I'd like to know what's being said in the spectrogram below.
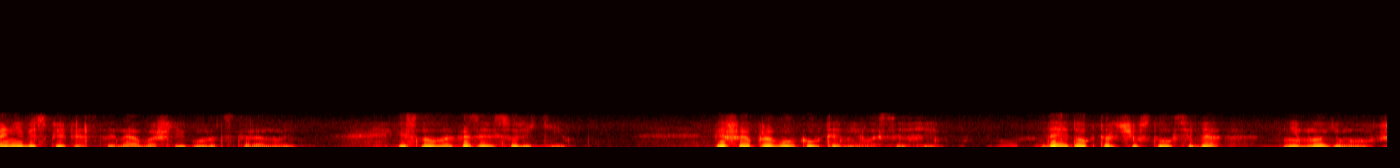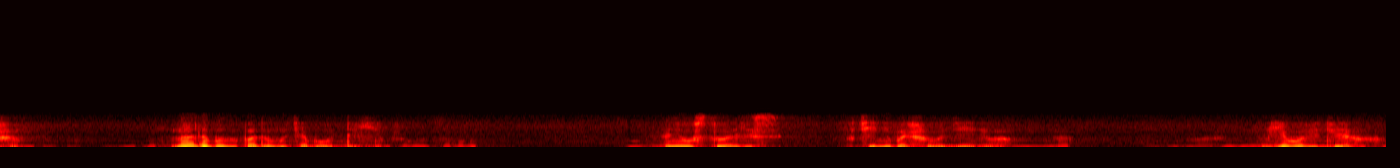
Они беспрепятственно обошли город стороной и снова оказались у реки. Пешая прогулка утомила Софи. Да и доктор чувствовал себя немногим лучше. Надо было подумать об отдыхе. Они устроились в тени большого дерева. В его ветвях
